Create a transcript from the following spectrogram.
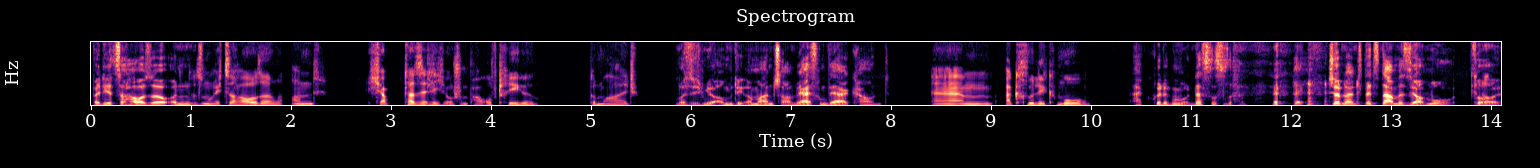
bei dir zu Hause und Das mache ich zu Hause und ich habe tatsächlich auch schon ein paar Aufträge gemalt. muss ich mir unbedingt nochmal anschauen. Wie heißt denn der Account? Ähm, Acrylic Mo. Acrylic Mo, das ist. Stimmt, dein Spitzname ist ja auch Mo. So,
